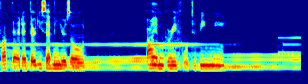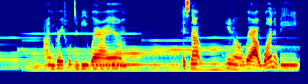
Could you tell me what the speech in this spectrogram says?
Fuck that. At 37 years old, I am grateful to be me. I'm grateful to be where I am. It's not, you know, where I want to be,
